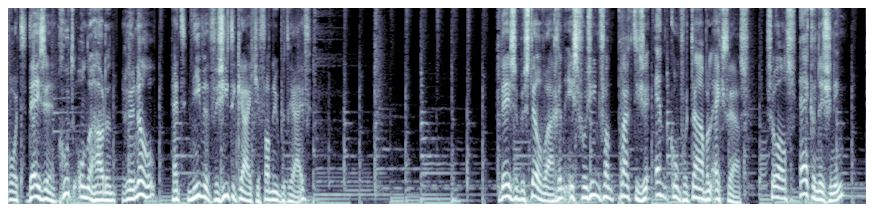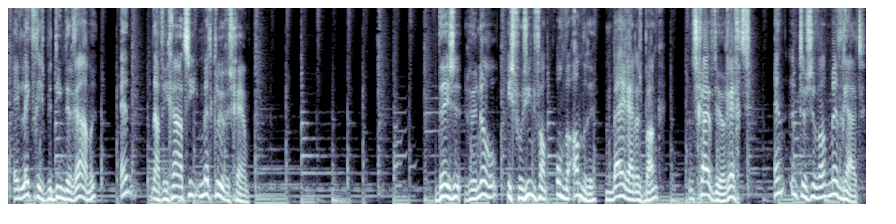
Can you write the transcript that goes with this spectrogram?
Wordt deze goed onderhouden Renault het nieuwe visitekaartje van uw bedrijf? Deze bestelwagen is voorzien van praktische en comfortabele extra's, zoals airconditioning, elektrisch bediende ramen en navigatie met kleurenscherm. Deze Renault is voorzien van onder andere een bijrijdersbank, een schuifdeur rechts en een tussenwand met ruit.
